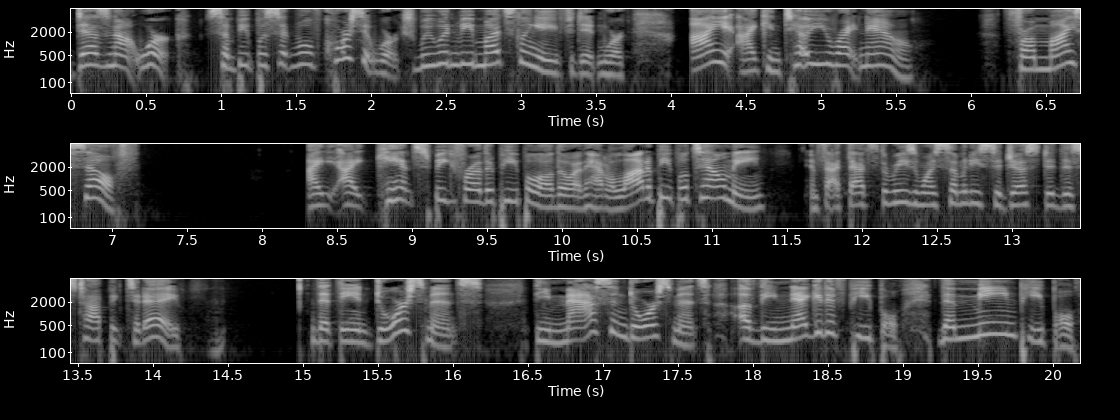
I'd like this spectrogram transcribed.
does not work. Some people said, well, of course it works. We wouldn't be mudslinging if it didn't work. I, I can tell you right now from myself, I, I can't speak for other people, although I've had a lot of people tell me. In fact, that's the reason why somebody suggested this topic today that the endorsements, the mass endorsements of the negative people, the mean people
